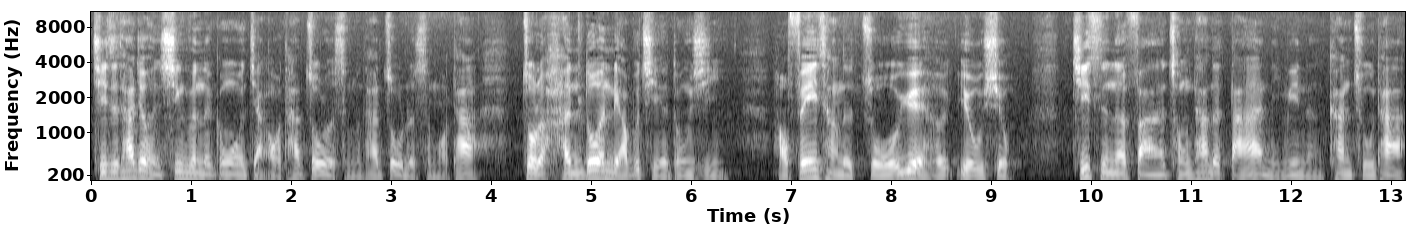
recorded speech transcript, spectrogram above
其实他就很兴奋的跟我讲哦，他做了什么？他做了什么？他做了很多很了不起的东西，好，非常的卓越和优秀。其实呢，反而从他的答案里面呢，看出他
